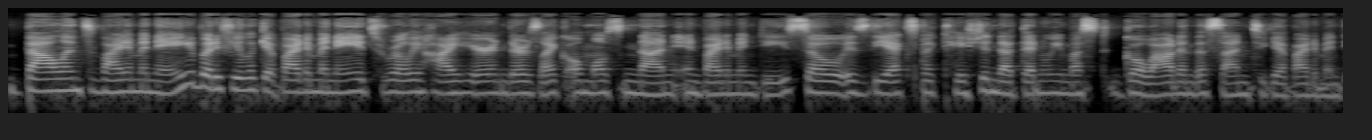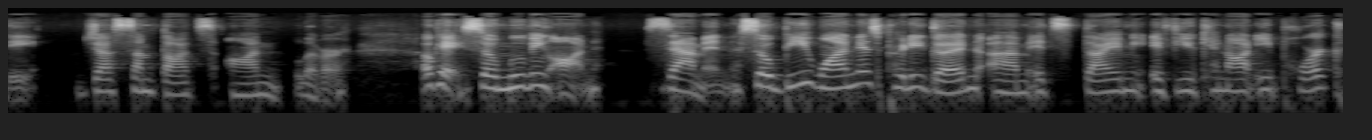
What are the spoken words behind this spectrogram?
balance vitamin A, but if you look at vitamin A, it's really high here and there's like almost none in vitamin D. So is the expectation that then we must go out in the sun to get vitamin D. just some thoughts on liver. Okay, so moving on salmon. So B1 is pretty good. Um, it's thiamine. If you cannot eat pork,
